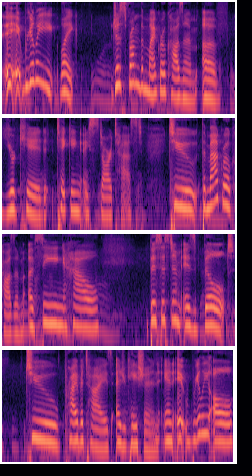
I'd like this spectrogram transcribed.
it, really like just from the microcosm of your kid taking a STAAR test to the macrocosm of seeing how the system is built to privatize education and it really all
